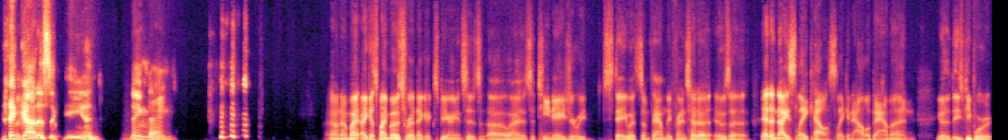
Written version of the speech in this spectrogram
they But- got us again. Ding dang. I don't know. My I guess my most redneck experiences uh, when I was a teenager, we'd stay with some family friends. Had a it was a they had a nice lake house like in Alabama, and you know these people were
